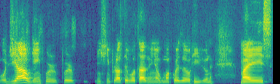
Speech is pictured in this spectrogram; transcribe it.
odiar alguém por, por, enfim, por ela ter votado em alguma coisa horrível, né? Mas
